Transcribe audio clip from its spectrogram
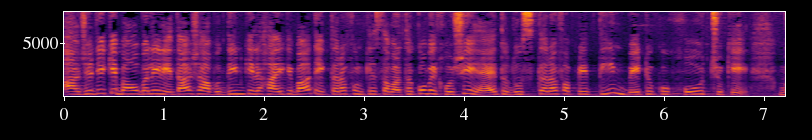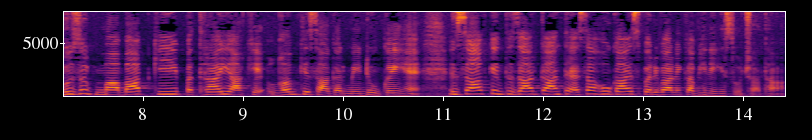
आरजेडी के बाहुबली नेता शाहबुद्दीन की रिहाई के बाद एक तरफ़ उनके समर्थकों में खुशी है तो दूसरी तरफ़ अपने तीन बेटों को खो चुके बुज़ुर्ग माँ बाप की पथराई आँखें गम के सागर में डूब गई हैं। इंसाफ के इंतज़ार का अंत ऐसा होगा, इस परिवार ने कभी नहीं सोचा था।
